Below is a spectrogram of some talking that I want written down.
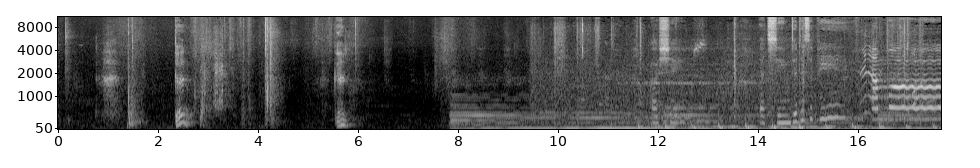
Good. Good. Are shapes that seem to disappear and multiply.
